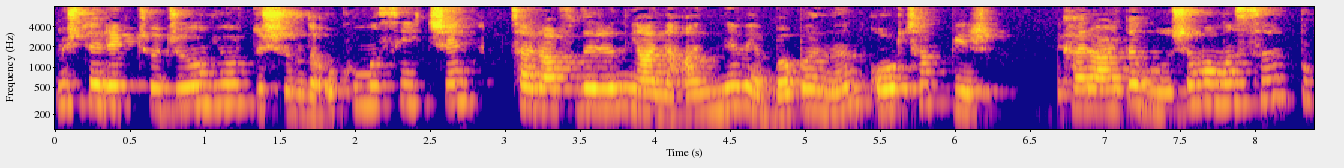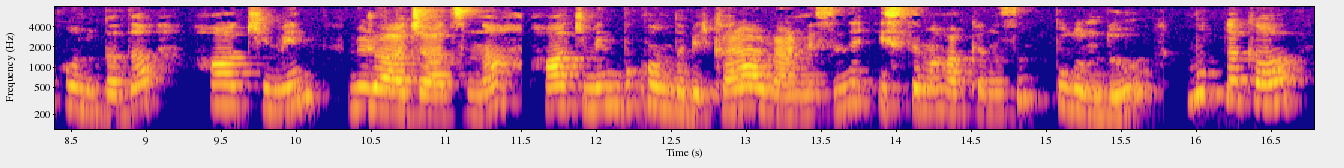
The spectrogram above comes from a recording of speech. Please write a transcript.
müşterek çocuğun yurt dışında okuması için tarafların yani anne ve babanın ortak bir kararda buluşamaması bu konuda da hakimin müracaatına, hakimin bu konuda bir karar vermesini isteme hakkınızın bulunduğu. Mutlaka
